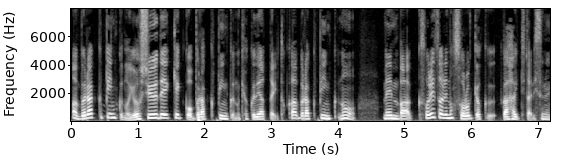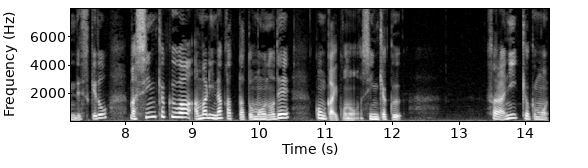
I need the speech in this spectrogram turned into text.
まあ、ブラックピンクの予習で結構ブラックピンクの曲であったりとか、ブラックピンクのメンバー、それぞれのソロ曲が入ってたりするんですけど、まあ、新曲はあまりなかったと思うので、今回この新曲、さらに曲も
